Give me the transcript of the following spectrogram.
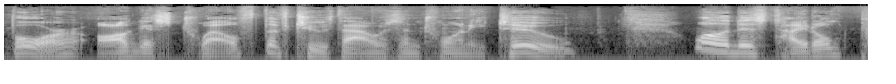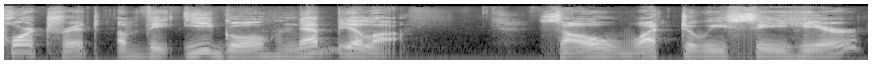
for August 12th of 2022. Well, it is titled Portrait of the Eagle Nebula. So what do we see here?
